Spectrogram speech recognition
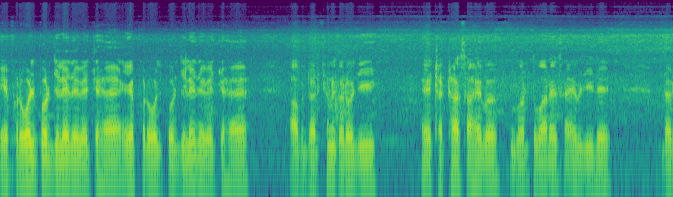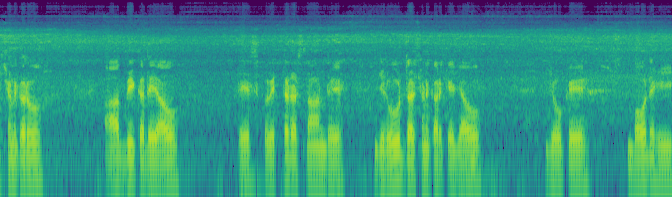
ਇਹ ਫਿਰੋਜ਼ਪੁਰ ਜ਼ਿਲ੍ਹੇ ਦੇ ਵਿੱਚ ਹੈ। ਇਹ ਫਿਰੋਜ਼ਪੁਰ ਜ਼ਿਲ੍ਹੇ ਦੇ ਵਿੱਚ ਹੈ। ਆਪ ਦਰਸ਼ਨ ਕਰੋ ਜੀ। ਇਹ ਠੱਠਾ ਸਾਹਿਬ, ਗੁਰਦੁਆਰੇ ਸਾਹਿਬ ਜੀ ਦੇ ਦਰਸ਼ਨ ਕਰੋ। ਆਪ ਵੀ ਕਦੇ ਆਓ ਤੇ ਇਸ ਪਵਿੱਤਰ ਅਸਥਾਨ ਦੇ ਜ਼ਰੂਰ ਦਰਸ਼ਨ ਕਰਕੇ ਜਾਓ, ਜੋ ਕਿ ਬਹੁਤ ਹੀ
